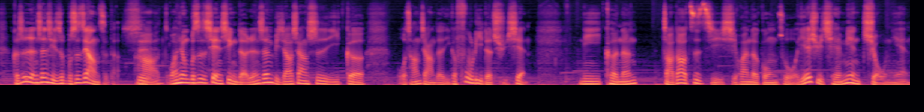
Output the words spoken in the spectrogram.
可是人生其实不是这样子的，是啊，完全不是线性的。人生比较像是一个我常讲的一个复利的曲线。你可能找到自己喜欢的工作，也许前面九年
